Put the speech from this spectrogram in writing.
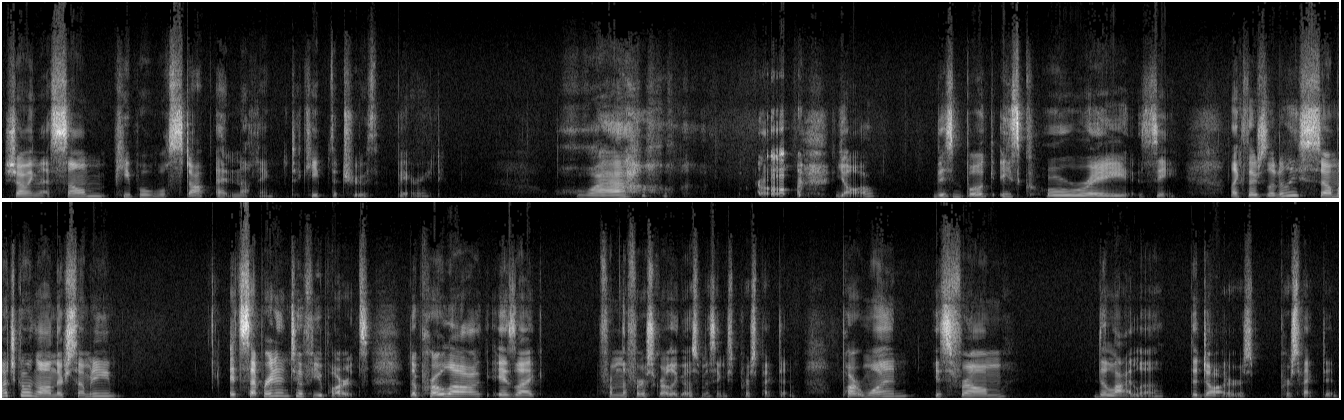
showing that some people will stop at nothing to keep the truth buried. Wow. Y'all, this book is crazy. Like there's literally so much going on. There's so many it's separated into a few parts. The prologue is like from the first girl that goes missing's perspective. Part one is from Delilah, the daughter's perspective.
